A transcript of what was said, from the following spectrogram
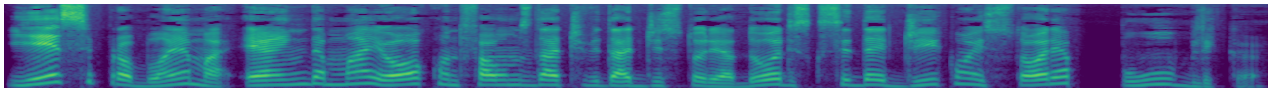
E esse problema é ainda maior quando falamos da atividade de historiadores que se dedicam à história pública.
